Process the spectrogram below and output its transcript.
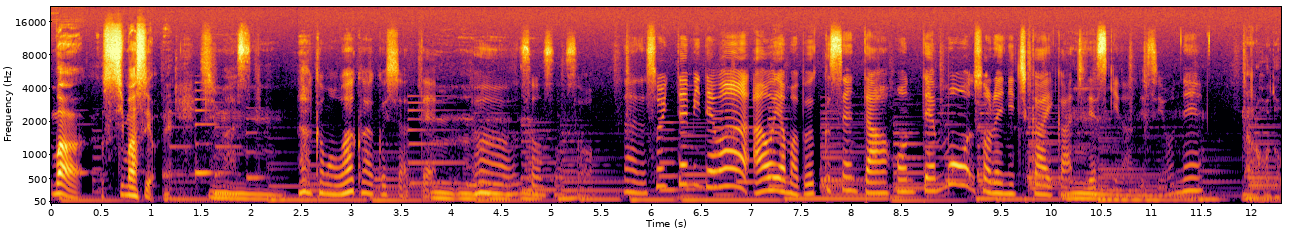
まあしますよね。します。うん。なんかもうワクワクしちゃって。うんうん、うんそうそうそうなのでそういった意味では青山ブックセンター本店もそれに近い感じで好きなんですよね、なるほど。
